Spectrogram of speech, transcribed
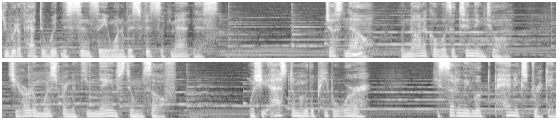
You would have had to witness Sensei in one of his fits of madness. Just now, when Nanako was attending to him, she heard him whispering a few names to himself. When she asked him who the people were, he suddenly looked panic stricken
